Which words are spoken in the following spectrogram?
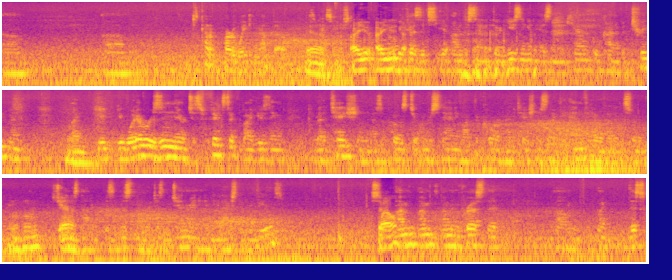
um, um, It's kind of part of waking up, though. yeah. Are you, are you? Because it's, yeah, I'm just saying, they're using it as a mechanical kind of a treatment. Like, you, you, whatever is in there, just fix it by using meditation as opposed to understanding like the core of meditation is like the entheo of it It's sort of, Mhm, gen is not, a- is a misnomer, it doesn't generate anything, it actually reveals. So Well- I'm, I'm, I'm impressed that, um, like, this,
